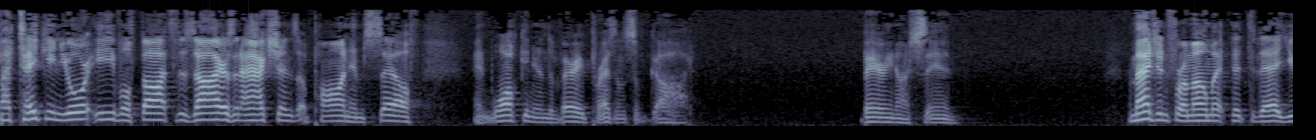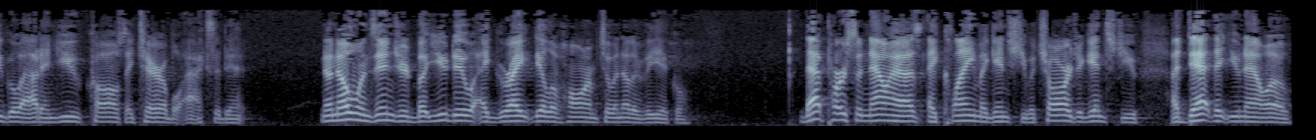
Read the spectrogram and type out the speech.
by taking your evil thoughts, desires, and actions upon Himself and walking in the very presence of God, bearing our sin. Imagine for a moment that today you go out and you cause a terrible accident. Now, no one's injured, but you do a great deal of harm to another vehicle. That person now has a claim against you, a charge against you, a debt that you now owe.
